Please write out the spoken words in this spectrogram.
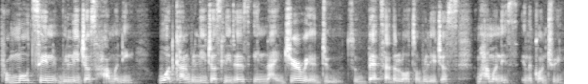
promoting religious harmony. What can religious leaders in Nigeria do to better the lot of religious harmonies in the country?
